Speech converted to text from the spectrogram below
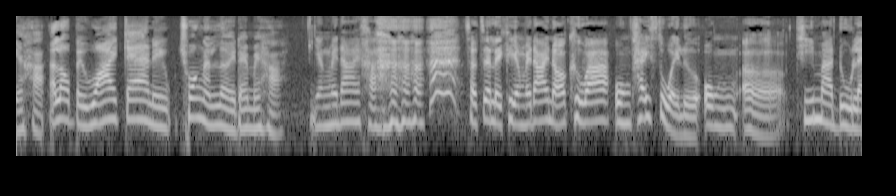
เนี่ยค่ะ แล้วเราไปไหว้แก้ในช่วงนั้นเลยได้ไหมคะ ยังไม่ได้ค่ะ ชัดเจนเลยคือยังไม่ได้เนาะคือว่าองค์ไทสวยหรือองค์เอที่มาดูแล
